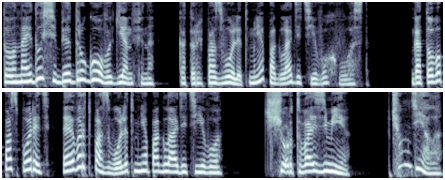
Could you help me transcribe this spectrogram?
то найду себе другого Генфина, который позволит мне погладить его хвост. Готова поспорить, Эверт позволит мне погладить его. Черт возьми! В чем дело?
